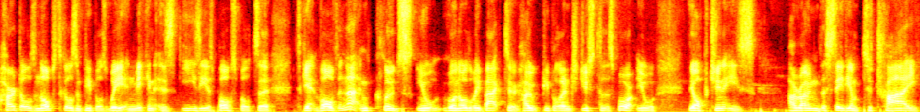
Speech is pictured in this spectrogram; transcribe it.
hurdles and obstacles in people's way and making it as easy as possible to to get involved and that includes you know going all the way back to how people are introduced to the sport you know the opportunities around the stadium to try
